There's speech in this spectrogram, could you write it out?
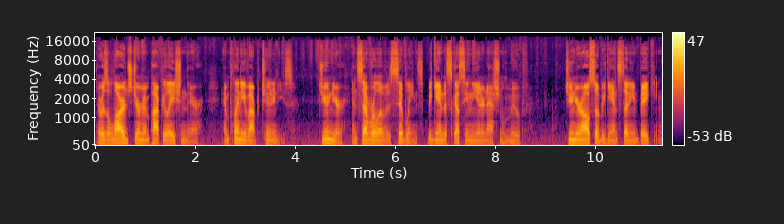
There was a large German population there and plenty of opportunities. Junior and several of his siblings began discussing the international move. Junior also began studying baking,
